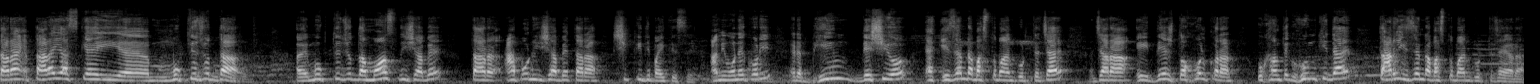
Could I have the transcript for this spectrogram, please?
তারা তারাই আজকে এই মুক্তিযোদ্ধা মুক্তিযোদ্ধা মঞ্চ হিসাবে তার আপন হিসাবে তারা স্বীকৃতি পাইতেছে। আমি মনে করি এটা ভিন দেশীয় এক এজেন্ডা বাস্তবায়ন করতে চায় যারা এই দেশ দখল করার ওখান থেকে হুমকি দেয় তারই এজেন্ডা বাস্তবায়ন করতে চায় এরা।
